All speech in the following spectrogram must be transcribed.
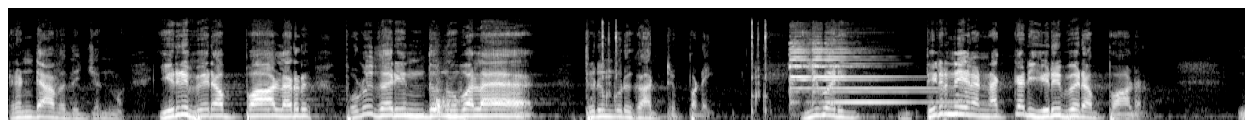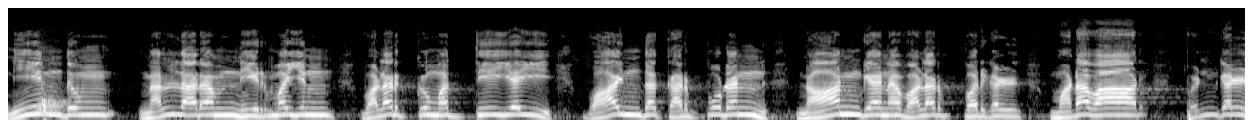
ரெண்டாவது ஜென்மம். இருபிறப்பாளர் பொழுதறிந்து நுவல திருமுருகாற்றுப்படை. இவர் திருநீர நக்கர் இருபிறப்பாளர். நீந்தும் நல்லறம் நீர்மையின் வளர்க்கும் அத்தீயை வாய்ந்த கற்புடன் நான்கென வளர்ப்பர்கள் மடவார். பெண்கள்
